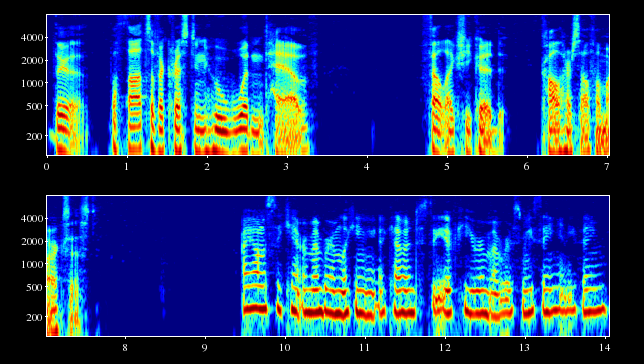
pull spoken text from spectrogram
the the thoughts of a Kristen who wouldn't have felt like she could call herself a Marxist. I honestly can't remember. I'm looking at Kevin to see if he remembers me saying anything.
